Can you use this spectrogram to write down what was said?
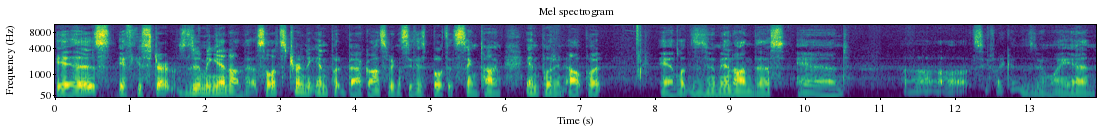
is if you start zooming in on this. So let's turn the input back on so we can see these both at the same time, input and output. And let's zoom in on this and uh, let's see if I can zoom way in.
